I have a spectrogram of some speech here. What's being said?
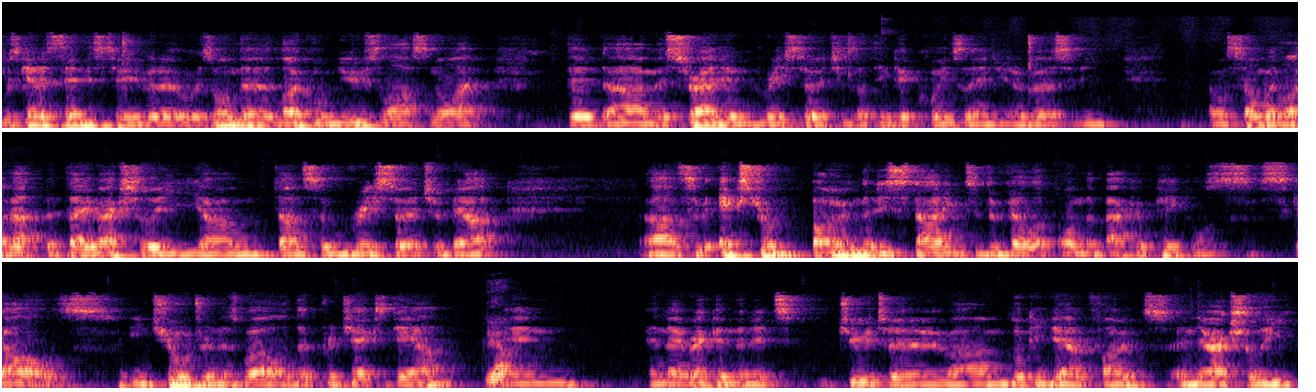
was going to send this to you, but it was on the local news last night that um, Australian researchers, I think at Queensland University or somewhere like that, but they've actually um, done some research about uh, some extra bone that is starting to develop on the back of people's skulls in children as well that projects down. Yeah. And and they reckon that it's due to um, looking down at phones, and they're actually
